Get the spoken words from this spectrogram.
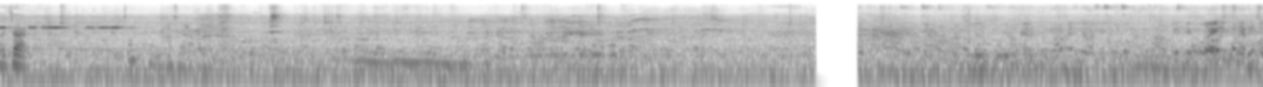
हज़ार. चांगली आहे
